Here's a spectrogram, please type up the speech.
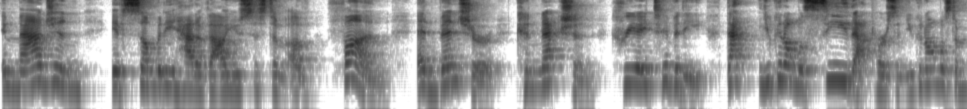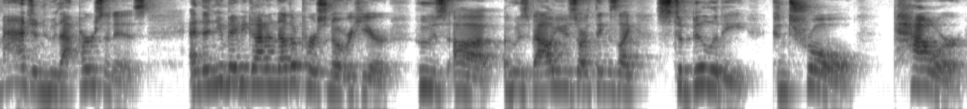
Imagine if somebody had a value system of fun, adventure, connection, creativity. That you can almost see that person. You can almost imagine who that person is. And then you maybe got another person over here whose uh, whose values are things like stability, control, power,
